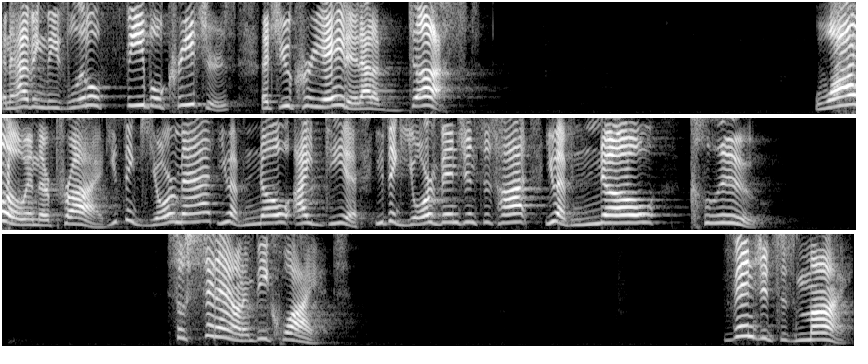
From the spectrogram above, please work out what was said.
and having these little feeble creatures that you created out of dust wallow in their pride. You think you're mad? You have no idea. You think your vengeance is hot? You have no clue. So sit down and be quiet. Vengeance is mine,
